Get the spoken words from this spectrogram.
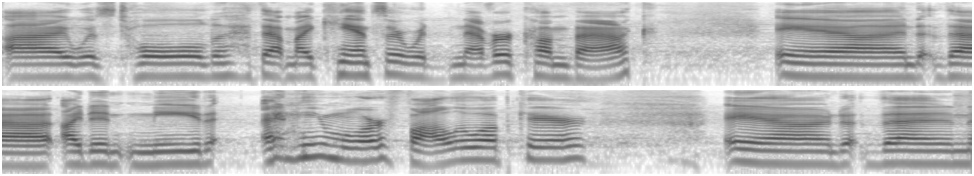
I was told that my cancer would never come back and that I didn't need any more follow up care. And then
